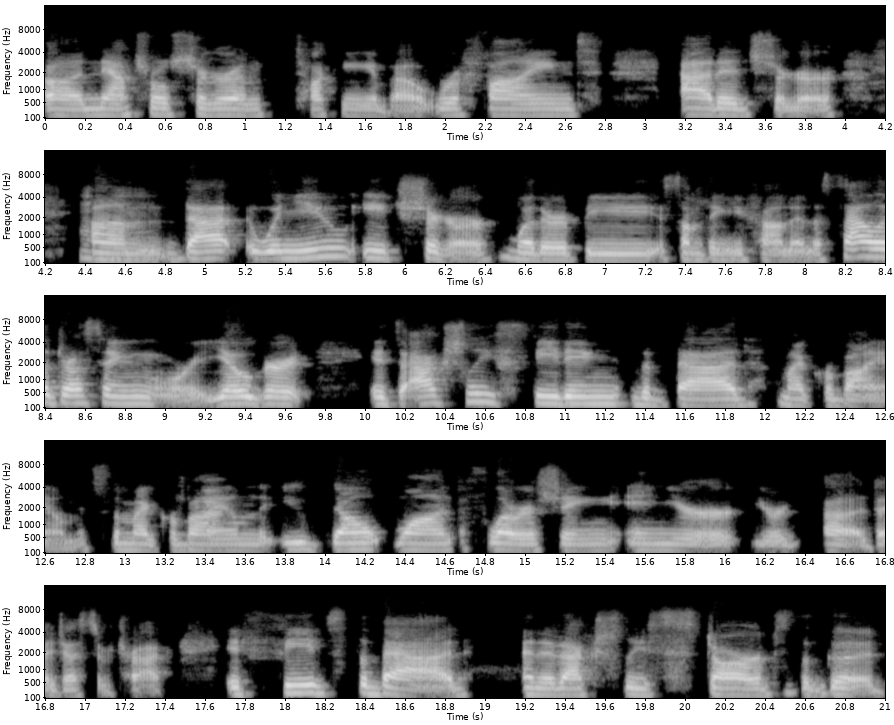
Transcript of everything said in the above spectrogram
uh, natural sugar, I'm talking about refined added sugar. Um, mm-hmm. Um, that when you eat sugar, whether it be something you found in a salad dressing or a yogurt, it's actually feeding the bad microbiome. It's the microbiome that you don't want flourishing in your your uh, digestive tract. It feeds the bad and it actually starves the good.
